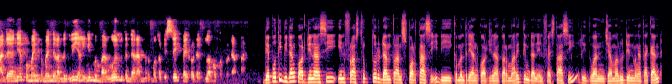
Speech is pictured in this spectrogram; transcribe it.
adanya pemain-pemain dalam negeri yang ingin membangun kendaraan bermotor listrik baik roda 2 maupun roda 4. Deputi Bidang Koordinasi Infrastruktur dan Transportasi di Kementerian Koordinator Maritim dan Investasi, Ridwan Jamaludin mengatakan,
